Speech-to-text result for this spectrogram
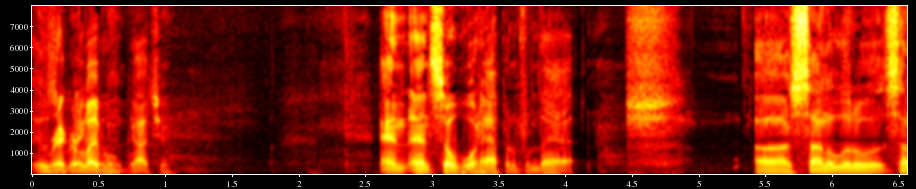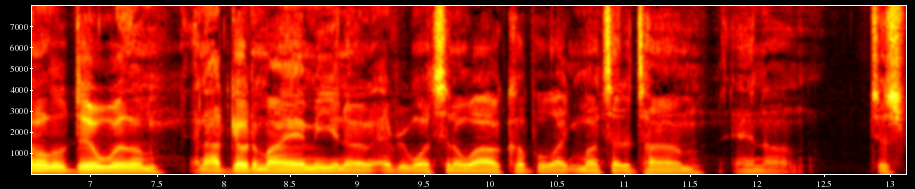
It was a Record label, gotcha. And and so what happened from that? Uh, I signed a little signed a little deal with them, and I'd go to Miami, you know, every once in a while, a couple like months at a time, and um, just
